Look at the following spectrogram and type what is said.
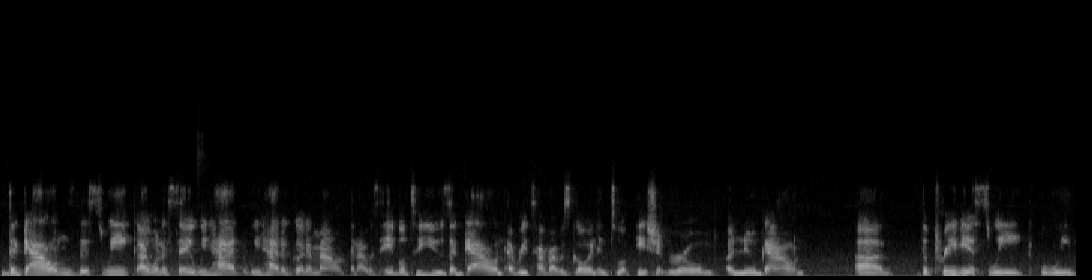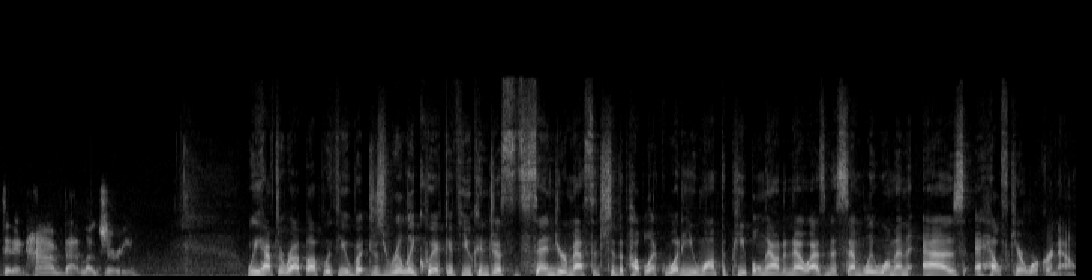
the gowns this week, I want to say we had we had a good amount, and I was able to use a gown every time I was going into a patient room, a new gown. Uh, the previous week, we didn't have that luxury. We have to wrap up with you, but just really quick, if you can just send your message to the public, what do you want the people now to know as an assemblywoman, as a healthcare worker now?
